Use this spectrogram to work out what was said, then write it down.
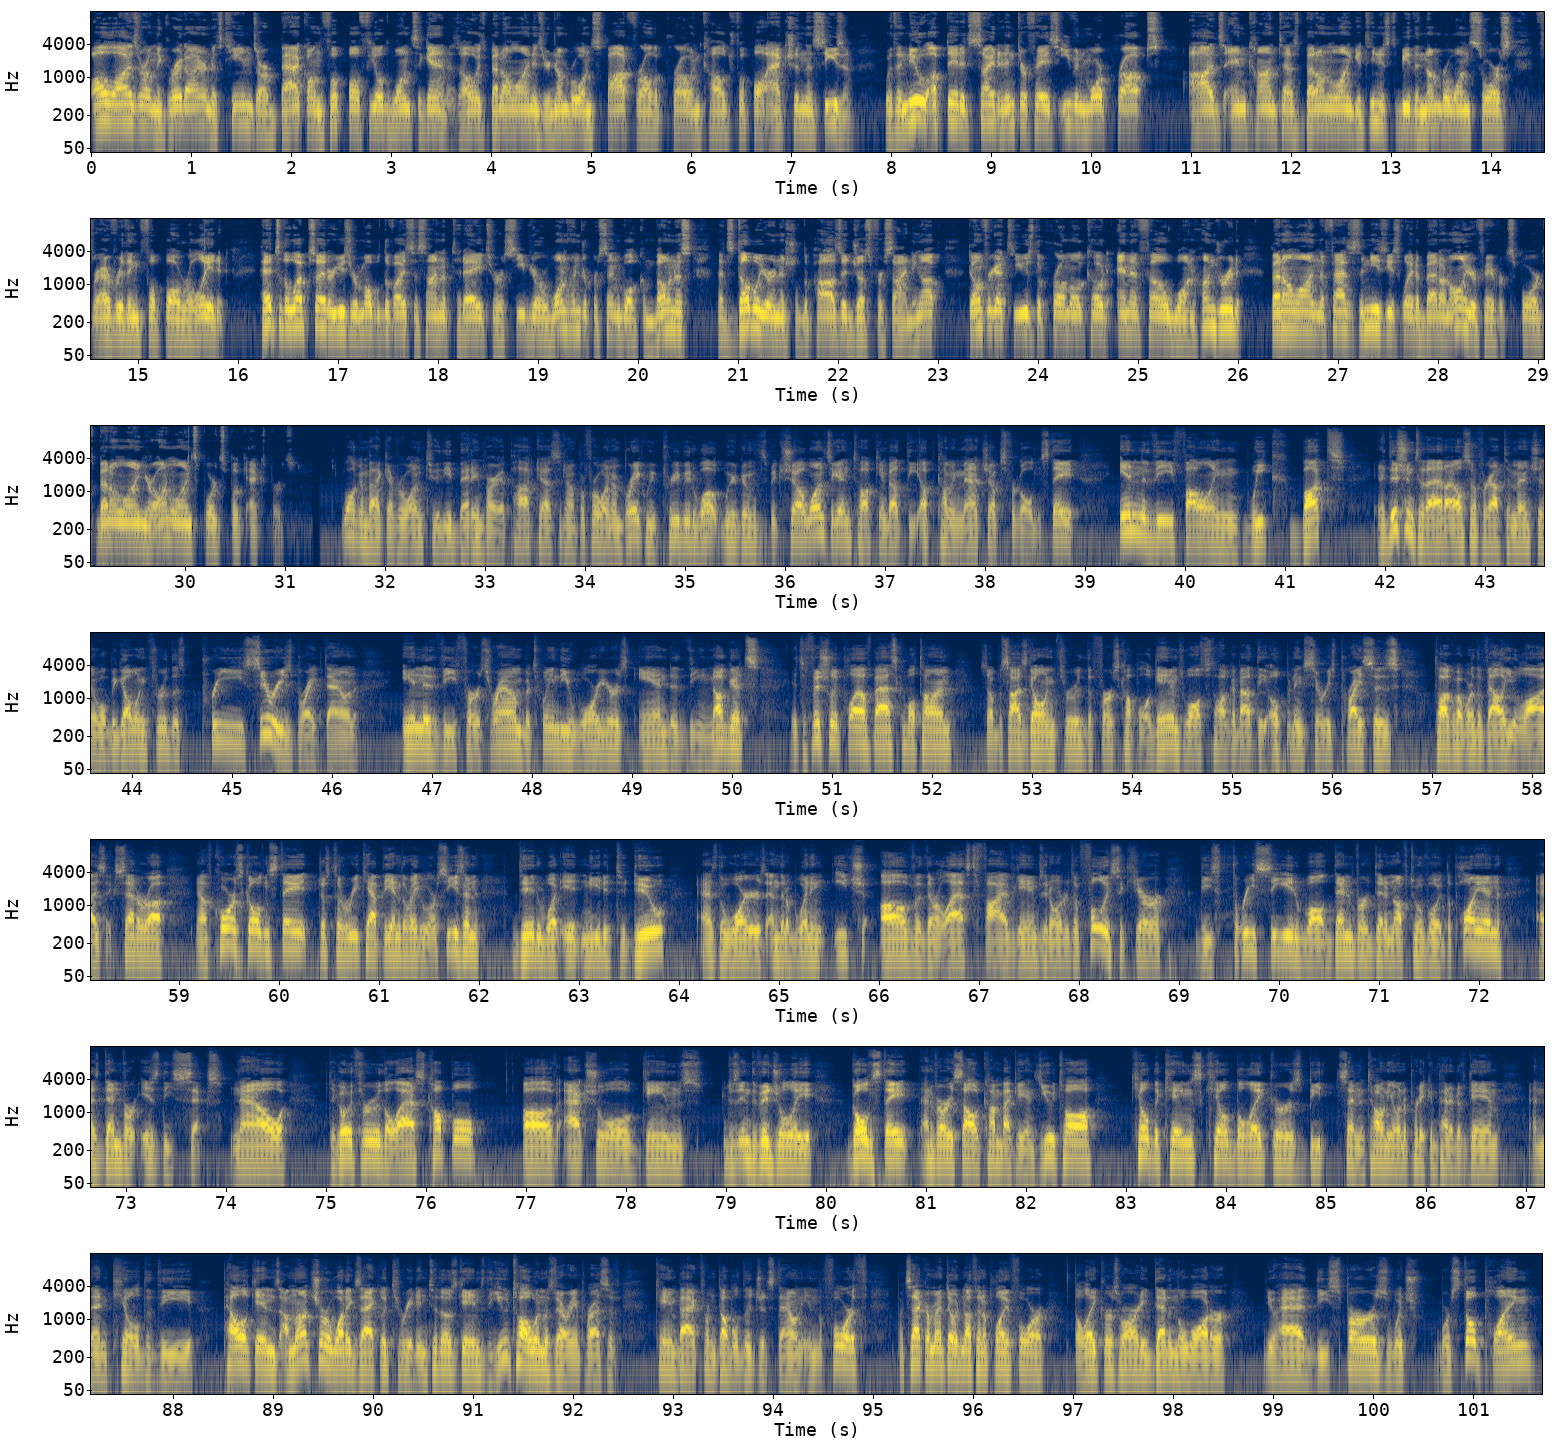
All eyes are on the gridiron as teams are back on the football field once again. As always, BetOnline is your number one spot for all the pro and college football action this season. With a new updated site and interface, even more props, odds, and contests, BetOnline continues to be the number one source for everything football related. Head to the website or use your mobile device to sign up today to receive your 100% welcome bonus. That's double your initial deposit just for signing up. Don't forget to use the promo code NFL100. BetOnline, the fastest and easiest way to bet on all your favorite sports. BetOnline, your online sportsbook experts. Welcome back, everyone, to the Betting Barrier podcast. And now, before we went on break, we previewed what we are doing with this big show. Once again, talking about the upcoming matchups for Golden State in the following week. But in addition to that, I also forgot to mention that we'll be going through this pre series breakdown in the first round between the Warriors and the Nuggets. It's officially playoff basketball time. So, besides going through the first couple of games, we'll also talk about the opening series prices, talk about where the value lies, etc. Now, of course, Golden State, just to recap the end of the regular season, did what it needed to do as the Warriors ended up winning each of their last five games in order to fully secure these three seed, while Denver did enough to avoid the play in, as Denver is the six. Now, to go through the last couple of actual games, just individually, Golden State had a very solid comeback against Utah, killed the Kings, killed the Lakers, beat San Antonio in a pretty competitive game, and then killed the Pelicans. I'm not sure what exactly to read into those games. The Utah win was very impressive. Came back from double digits down in the fourth, but Sacramento had nothing to play for. The Lakers were already dead in the water. You had the Spurs, which were still playing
